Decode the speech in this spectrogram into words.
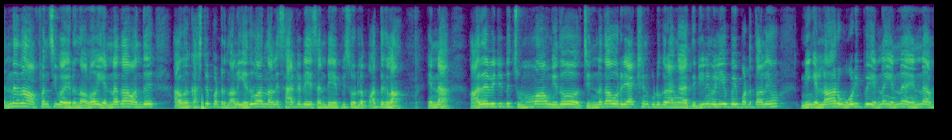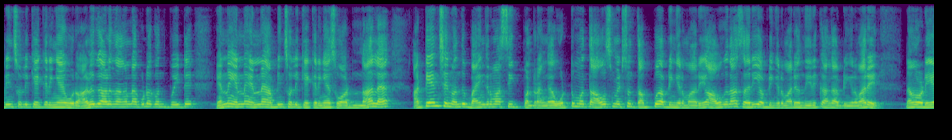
என்ன தான் அஃபென்சிவாக இருந்தாலும் என்ன தான் வந்து அவங்க கஷ்டப்பட்டிருந்தாலும் எதுவாக இருந்தாலும் சாட்டர்டே சண்டே எபிசோடில் பார்த்துக்கலாம். என்ன? அதை விட்டுட்டு சும்மா அவங்க ஏதோ சின்னதாக ஒரு ரியாக்ஷன் கொடுக்குறாங்க. திடீர்னு வெளியே போய் படுத்தாலையும் நீங்கள் எல்லாரும் ஓடி போய் என்ன என்ன என்ன அப்படின்னு சொல்லி கேட்குறீங்க ஒரு அழுக அழுதாங்கன்னா கூட வந்து போயிட்டு என்ன என்ன என்ன அப்படின்னு சொல்லி கேட்குறீங்க ஸோ அதனால அட்டென்ஷன் வந்து பயங்கரமாக சீக் பண்ணுறாங்க ஒட்டுமொத்த ஹவுஸ்மேட்ஸும் தப்பு அப்படிங்கிற மாதிரியும் அவங்க தான் சரி அப்படிங்கிற மாதிரி வந்து இருக்காங்க அப்படிங்கிற மாதிரி நம்மளுடைய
